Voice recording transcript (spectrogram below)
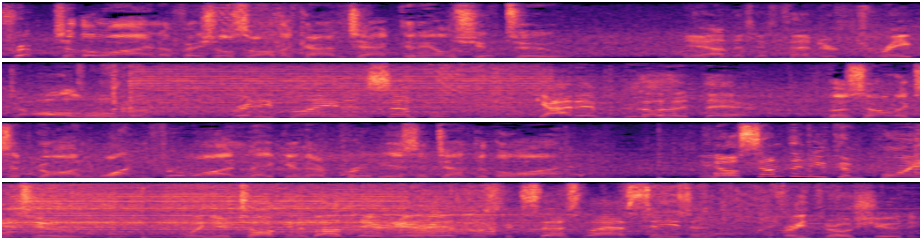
trip to the line. Officials saw the contact and he'll shoot two. Yeah, the defender draped all over him. Pretty plain and simple. Got him good there. The Celtics have gone one for one, making their previous attempt at the line. You know, something you can point to when you're talking about their areas of success last season, free throw shooting.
